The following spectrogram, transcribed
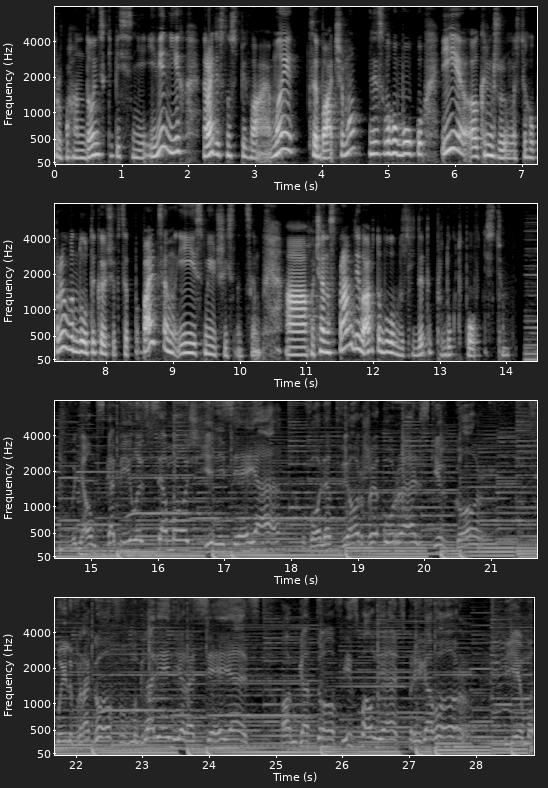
пропагандонські пісні. І він їх радісно співає. Ми це бачимо зі свого боку і е, крінжуємо з цього приводу, тикаючи в це пальцем і сміючись над цим. А, хоча насправді варто було б дослідити продукт повністю. В нем скопилась вся мощь Енисея, Воля тверже уральских гор. В пыль врагов в мгновенье рассеять Он готов исполнять приговор. Ему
